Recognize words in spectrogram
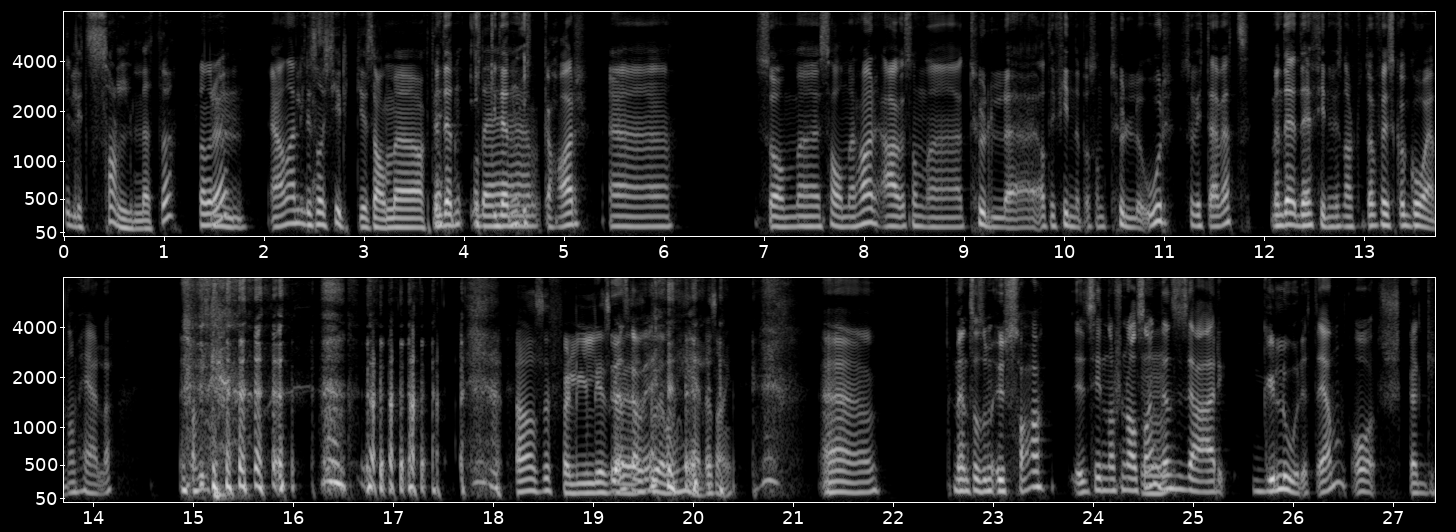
litt salmete. Skjønner du? Mm. Ja, den litt, Litt sånn kirkesalmeaktig. Men det den, ikke, ikke, det den ikke har, eh, som eh, salmer har, er jo sånne tulle... At de finner på sånne tulleord, så vidt jeg vet. Men det, det finner vi snart ut av, for vi skal gå gjennom hele. Ja, selvfølgelig skal, skal vi. vi gå gjennom hele sangen. Uh, men sånn som USA sin nasjonalsang, mm. den syns jeg er glorete igjen, og stygg.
